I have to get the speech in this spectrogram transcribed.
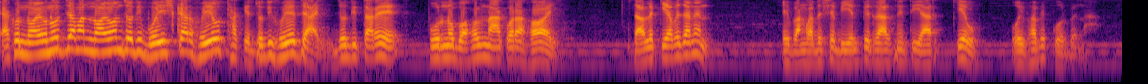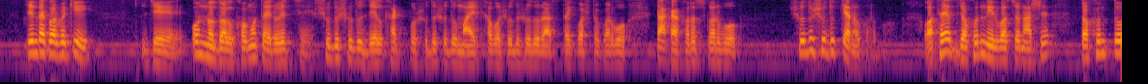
এখন নয়নুজ্জামান নয়ন যদি বহিষ্কার হয়েও থাকে, যদি হয়ে যায়, যদি তারে পূর্ণ বহল না করা হয়, তাহলে কী হবে জানেন? এই বাংলাদেশে বিএনপির রাজনীতি আর কেউ ওইভাবে করবে না। চিন্তা করবে কি? যে অন্য দল ক্ষমতায় রয়েছে, শুধু শুধু জেল খাটবো, শুধু শুধু মায়ের খাব, শুধু শুধু রাস্তায় কষ্ট করব, টাকা খরচ করব, শুধু শুধু কেন করব? অতএব যখন নির্বাচন আসে, তখন তো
